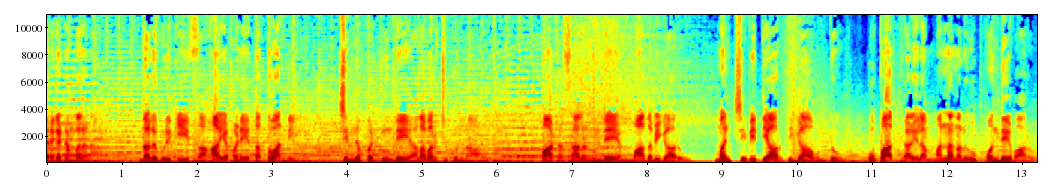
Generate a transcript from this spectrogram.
పెరగటం వలన నలుగురికి సహాయపడే తత్వాన్ని చిన్నప్పటి నుండే అలవరుచుకున్నారు. పాఠశాల నుండే మాధవి గారు మంచి విద్యార్థిగా ఉంటూ ఉపాధ్యాయుల మన్ననలు పొందేవారు.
